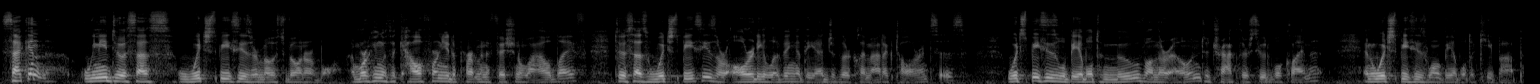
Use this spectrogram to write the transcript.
Second, we need to assess which species are most vulnerable. I'm working with the California Department of Fish and Wildlife to assess which species are already living at the edge of their climatic tolerances, which species will be able to move on their own to track their suitable climate, and which species won't be able to keep up.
